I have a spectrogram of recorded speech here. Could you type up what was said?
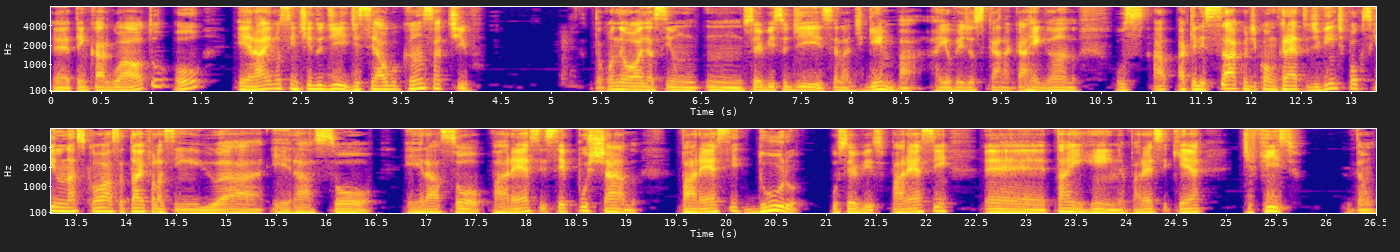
é tem cargo alto, ou erai no sentido de, de ser algo cansativo. Então, quando eu olho assim um, um serviço de, sei lá, de gemba, aí eu vejo os caras carregando os, a, aquele saco de concreto de 20 e poucos quilos nas costas tal, e fala assim, Yua, eraço, eraço, parece ser puxado, parece duro o serviço, parece é, taihen, né? parece que é difícil. Então,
